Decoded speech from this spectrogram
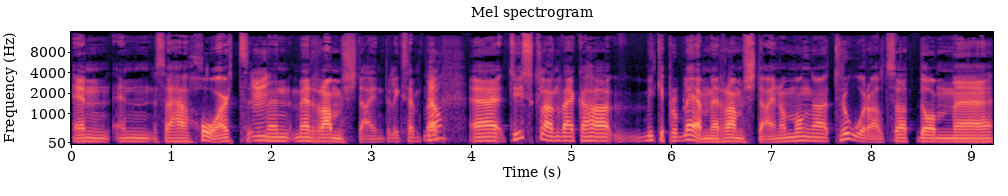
än, än så här hårt, Mm. men, men Rammstein till exempel. Eh, Tyskland verkar ha mycket problem med Rammstein och många tror alltså att de, eh,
